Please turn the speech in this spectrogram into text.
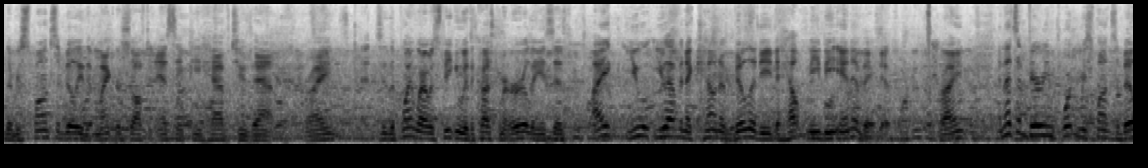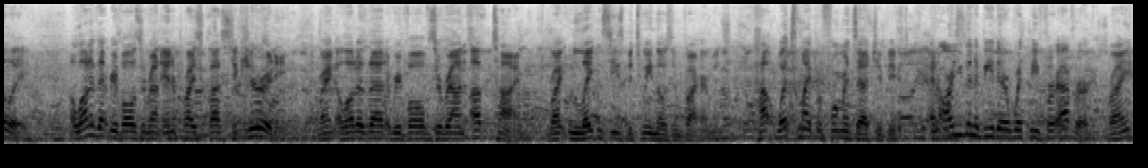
the responsibility that Microsoft and SAP have to them, right? To the point where I was speaking with a customer early, he says, I, you, you have an accountability to help me be innovative, right? And that's a very important responsibility. A lot of that revolves around enterprise class security, right? A lot of that revolves around uptime, right? And latencies between those environments. How, what's my performance attribute? And are you going to be there with me forever, right?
